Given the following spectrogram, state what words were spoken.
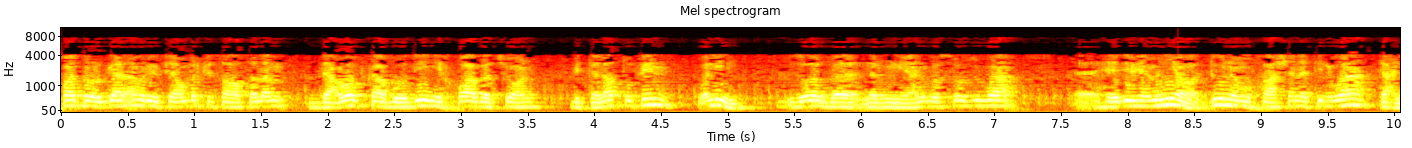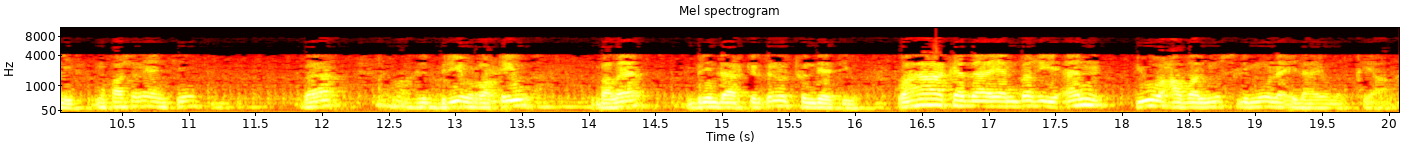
خواهي برودگار أمر في عمر صلى الله عليه وسلم دعوة بكابو ديني خوابة شون بتلطف ولين زور بنرمون يعني بس روزوا هذه همنية دون مخاشنة وتعنيف. مخاشنة يعني بالبري والرقي بلا بريندار كردن وتنديتي. وهكذا ينبغي أن يوعظ المسلمون إلى يوم القيامة.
